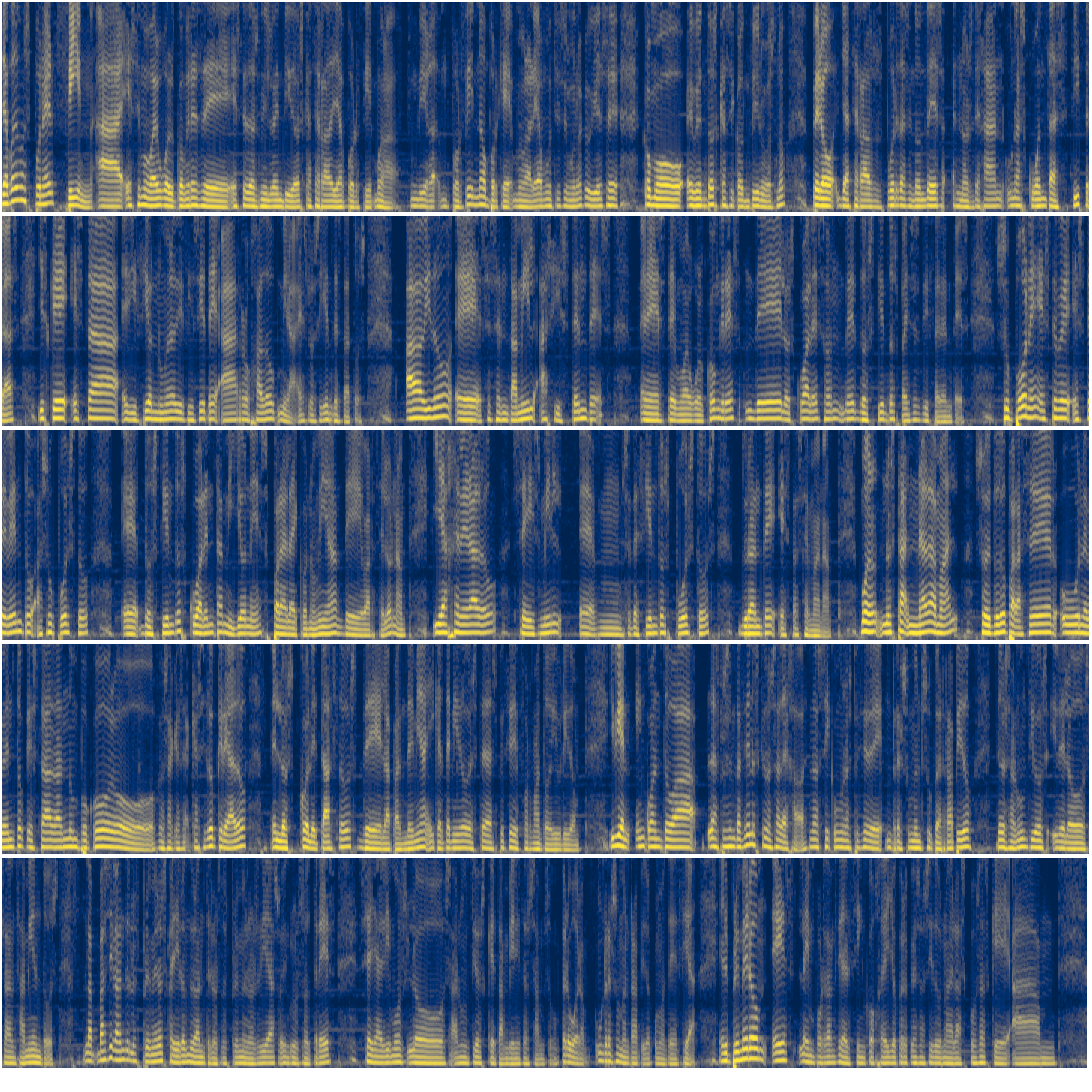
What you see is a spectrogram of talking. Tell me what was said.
Ya podemos poner fin a ese Mobile World Congress de este 2022 que ha cerrado ya por fin. Bueno, diga, por fin no, porque me molaría muchísimo ¿no? que hubiese como eventos casi continuos, ¿no? Pero ya ha cerrado sus puertas, entonces nos dejan unas cuantas cifras. Y es que esta edición número 17 ha arrojado, mira, es los siguientes datos. Ha habido eh, 60.000 asistentes en este Mobile World Congress, de los cuales son de 200 países diferentes. Supone, este, este evento ha supuesto eh, 240 millones para la economía de Barcelona y ha generado 6.000 eh, 700 puestos durante esta semana. Bueno, no está nada mal, sobre todo para ser un evento que está dando un poco, o sea, que, ha sido creado en los coletazos de la pandemia y que ha tenido esta especie de formato híbrido. Y bien, en cuanto a las presentaciones que nos ha dejado, haciendo así como una especie de resumen súper rápido de los anuncios y de los lanzamientos. La, básicamente los primeros cayeron durante los dos primeros días o incluso tres si añadimos los anuncios que también hizo Samsung. Pero bueno, un resumen rápido como te decía. El primero es la importancia del 5G. Yo creo que eso ha sido una de las cosas que ha,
